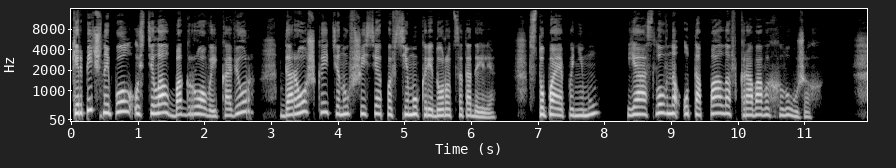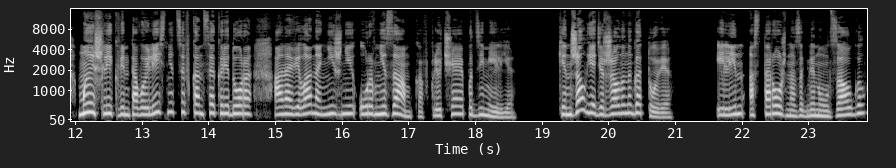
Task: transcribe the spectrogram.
Кирпичный пол устилал багровый ковер, дорожкой, тянувшейся по всему коридору цитадели. Ступая по нему, я словно утопала в кровавых лужах. Мы шли к винтовой лестнице в конце коридора, она вела на нижние уровни замка, включая подземелье. Кинжал я держала наготове, Илин осторожно заглянул за угол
